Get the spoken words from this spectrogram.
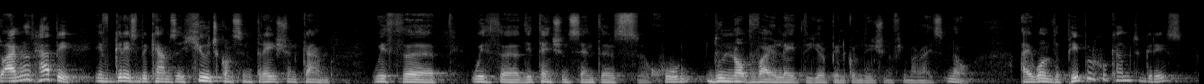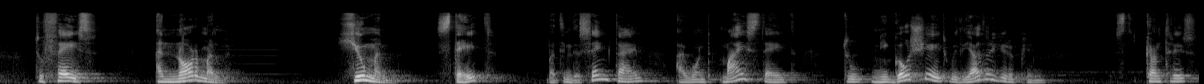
So I'm not happy if Greece becomes a huge concentration camp with, uh, with uh, detention centers who do not violate the European Convention of Human Rights. No. I want the people who come to Greece to face a normal human state, but in the same time, I want my state to negotiate with the other European countries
